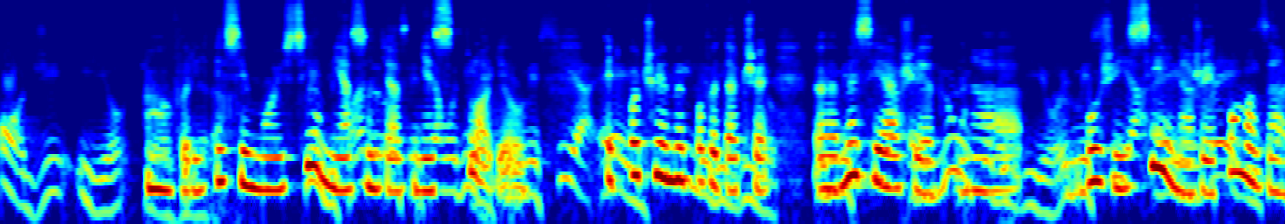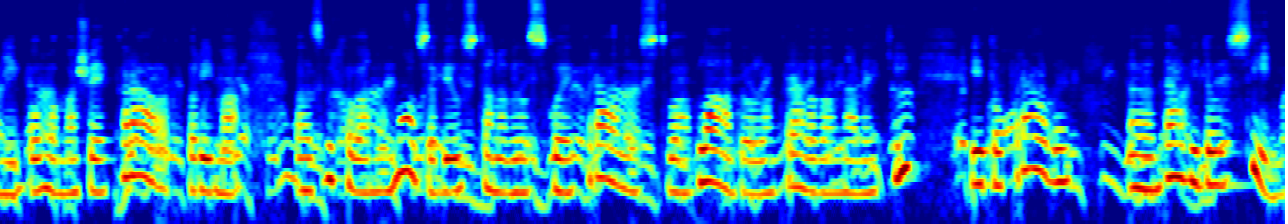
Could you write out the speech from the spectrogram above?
a hovorí, ty si môj syn, ja som ťa dnes splodil. Keď počujeme povedať, že e, Mesiáš je Boží syn a že je pomazaný Bohom a že je král, ktorý má e, zvrchovanú moc, aby ustanovil svoje kráľovstvo a vládol a kráľoval na veky, je to práve e, Dávidov syn.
